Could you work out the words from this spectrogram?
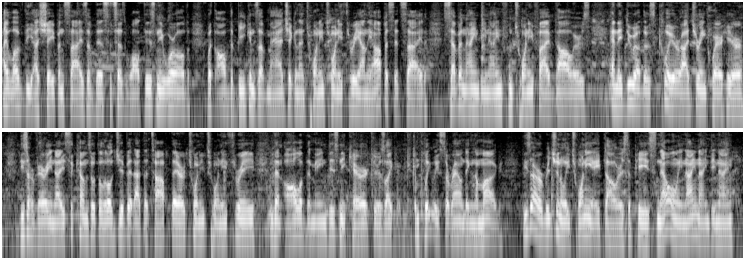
I love the uh, shape and size of this. It says Walt Disney World with all the beacons of magic and then 2023 on the opposite side. $7.99 from $25. And they do have those clear uh, drinkware here. These are very nice. It comes with a little gibbet at the top there, 2023. And then all of the main Disney characters like completely surrounding the mug. These are originally $28 a piece, now only $9.99.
